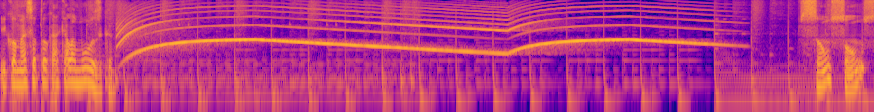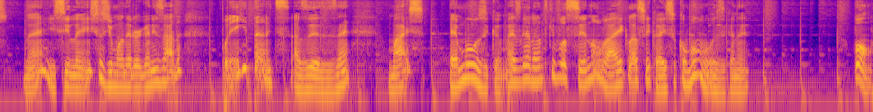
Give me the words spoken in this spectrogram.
e começa a tocar aquela música. São sons, né, e silêncios de maneira organizada, porém irritantes às vezes, né? Mas é música, mas garanto que você não vai classificar isso como música, né? Bom,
